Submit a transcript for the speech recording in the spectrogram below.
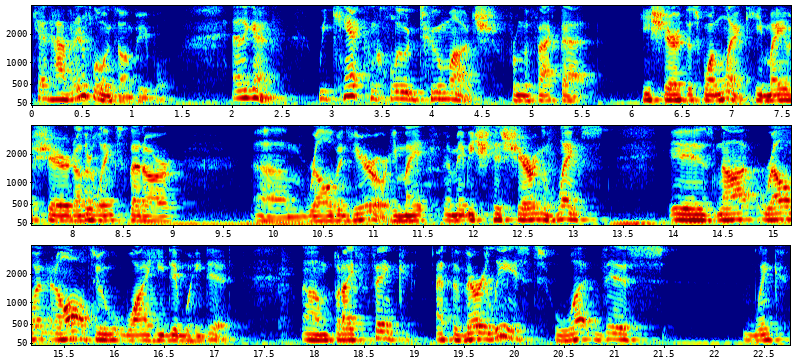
can have an influence on people. And again, we can't conclude too much from the fact that he shared this one link. He may have shared other links that are um, relevant here, or he might maybe his sharing of links is not relevant at all to why he did what he did. Um, but I think at the very least, what this link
